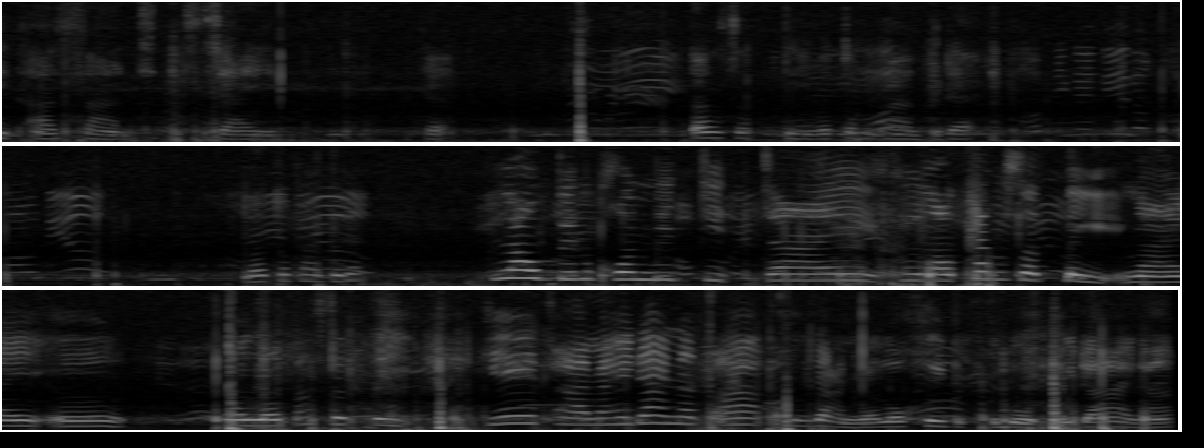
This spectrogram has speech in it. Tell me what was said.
จิตอาสาจิตใจตั้งสติว่าต้องผ่านไปได้ เราจะผ่านไปได้ เราเป็นคนมีจิตใจ คือเราตั้งสติไง เออ คนเราตั้งสติ เย่ผ่านมาให้ได้นะจ๊ะคืออย่างเนี้ยเราเคยแบบกระโดดไม่ได้นะ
